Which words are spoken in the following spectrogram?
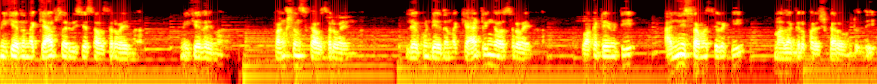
మీకు ఏదైనా క్యాబ్ సర్వీసెస్ అవసరమైనా మీకు ఏదైనా ఫంక్షన్స్కి అవసరమైనా లేకుంటే ఏదైనా క్యాటరింగ్ అవసరమైనా ఒకటేమిటి? అన్ని సమస్యలకి మా దగ్గర పరిష్కారం ఉంటుంది.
